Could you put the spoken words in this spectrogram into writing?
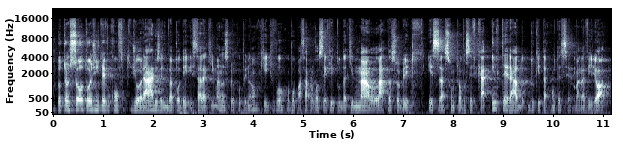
o Dr. Souto hoje a gente teve um conflito de horários, ele não vai poder estar aqui, mas não se preocupe não, que eu vou, vou passar para você aqui tudo aqui na lata sobre esses assuntos para você ficar inteirado do que está acontecendo. Maravilha, ó.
